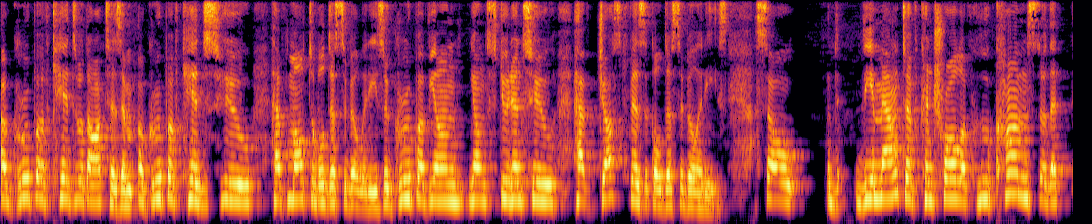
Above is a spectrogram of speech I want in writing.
a group of kids with autism, a group of kids who have multiple disabilities, a group of young, young students who have just physical disabilities. So th- the amount of control of who comes so that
